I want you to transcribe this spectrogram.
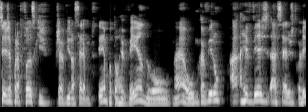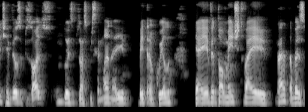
seja para fãs que já viram a série há muito tempo, estão revendo, ou, né, ou nunca viram, a rever a série junto com a gente, rever os episódios, um, dois episódios por semana, aí, bem tranquilo. E aí, eventualmente, tu vai, né, talvez,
